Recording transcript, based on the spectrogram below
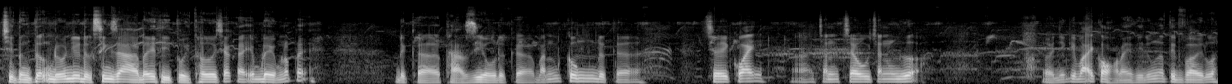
Chỉ tưởng tượng nếu như được sinh ra ở đây thì tuổi thơ chắc là êm đềm lắm đấy. Được ờ, thả diều được ờ, bắn cung được ờ, chơi quay à, chăn trâu chăn ngựa. Ở những cái bãi cỏ này thì đúng là tuyệt vời luôn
